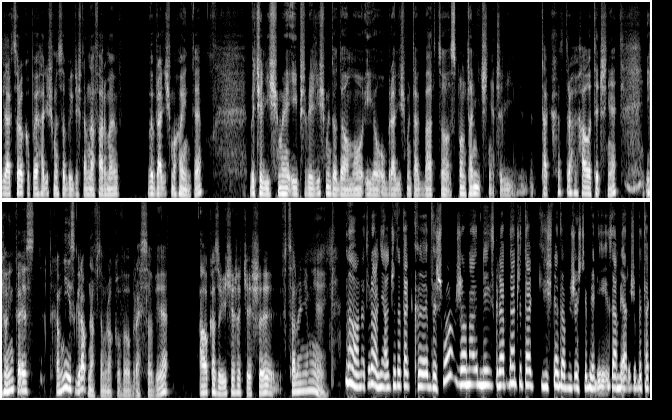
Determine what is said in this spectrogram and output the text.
Jak co roku pojechaliśmy sobie gdzieś tam na farmę, wybraliśmy choinkę, wycięliśmy i przywieźliśmy do domu i ją ubraliśmy tak bardzo spontanicznie, czyli tak trochę chaotycznie. I choinka jest taka mniej zgrabna w tym roku, wyobraź sobie, a okazuje się, że cieszy wcale nie mniej. No, naturalnie, ale czy to tak e, wyszło, że ona mniej zgrabna, czy tak świadomy, żeście mieli zamiar, żeby tak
